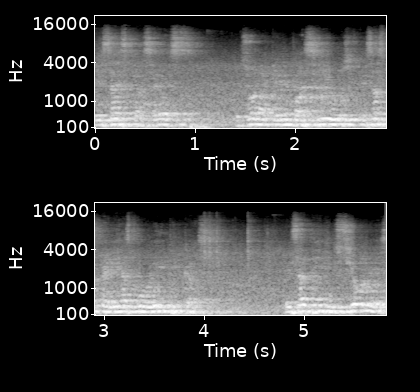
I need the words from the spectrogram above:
esa escasez, esos anaqueles vacíos, esas peleas políticas, esas divisiones.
